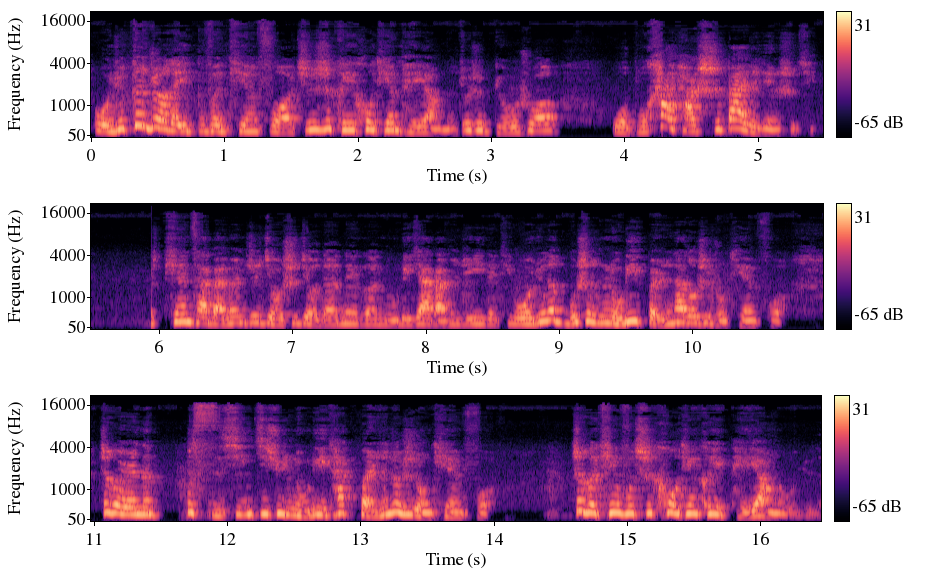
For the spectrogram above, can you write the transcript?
我觉得更重要的一部分天赋啊，其实是可以后天培养的。就是比如说，我不害怕失败这件事情。天才百分之九十九的那个努力加百分之一的天赋，我觉得不是努力本身，它都是一种天赋。这个人能不死心继续努力，他本身就是一种天赋。这个天赋是后天可以培养的，我觉得。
